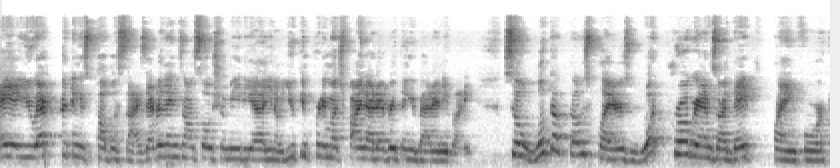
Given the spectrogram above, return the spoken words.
AAU, everything is publicized. Everything's on social media. You know, you can pretty much find out everything about anybody. So look up those players. What programs are they playing for?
